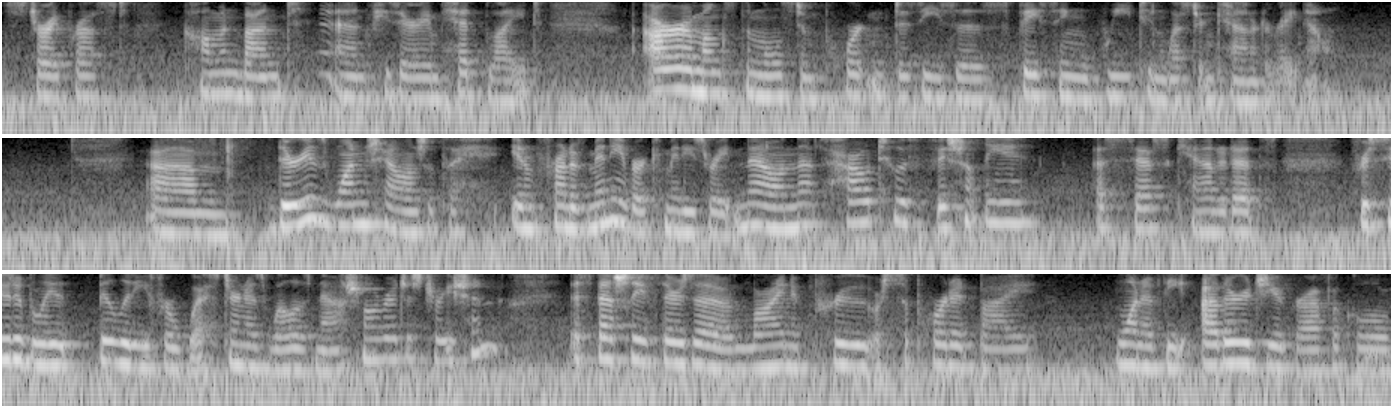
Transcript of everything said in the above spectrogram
stripe rust, common bunt, and fusarium head blight, are amongst the most important diseases facing wheat in Western Canada right now. Um, there is one challenge that's in front of many of our committees right now, and that's how to efficiently assess candidates for suitability for Western as well as national registration, especially if there's a line approved or supported by one of the other geographical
